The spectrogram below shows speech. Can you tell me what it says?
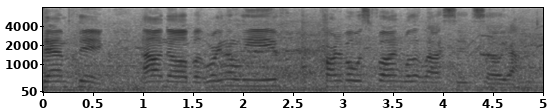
damn thing. I don't know, but we're gonna leave. Carnival was fun while it lasted, so yeah.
